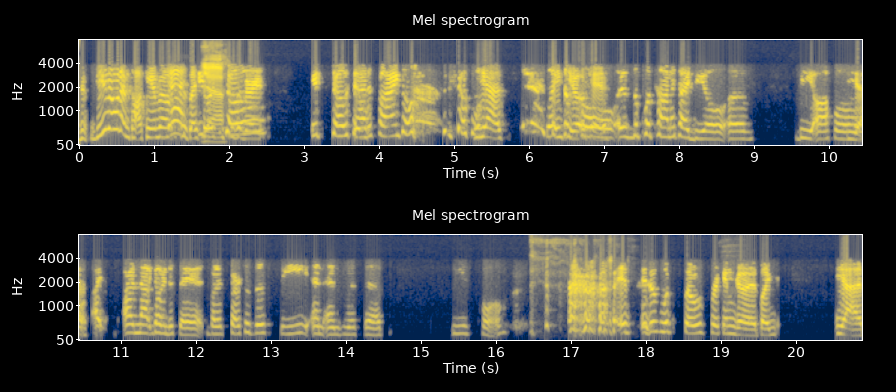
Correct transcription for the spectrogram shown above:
Do you know what I'm talking about? Yes, Because I feel Yeah. like a very It's so satisfying to, to yes, like thank the you, okay. is uh, the platonic ideal of the awful. Yes. I, I'm not going to say it, but it starts with the C and ends with the ease pull. it it just looks so freaking good. Like, yeah,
